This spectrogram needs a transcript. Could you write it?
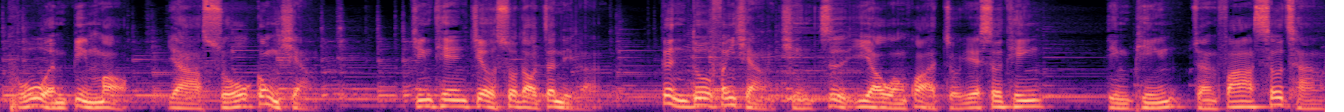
图文并茂。雅俗共享，今天就说到这里了。更多分享，请至易瑶文化主页收听、点评、转发、收藏，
